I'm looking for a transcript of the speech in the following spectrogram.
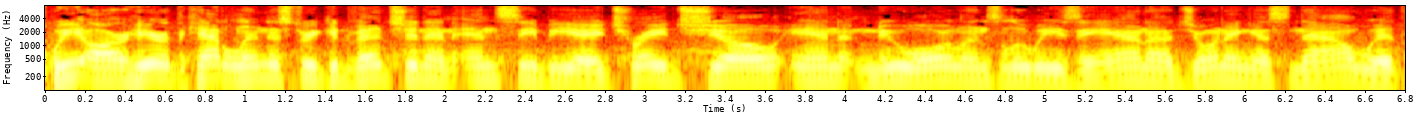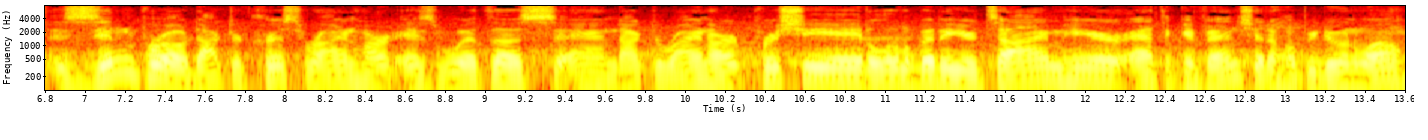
We are here at the Cattle Industry Convention and NCBA Trade Show in New Orleans, Louisiana. Joining us now with Zinpro, Dr. Chris Reinhardt is with us. And Dr. Reinhardt, appreciate a little bit of your time here at the convention. I hope you're doing well.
